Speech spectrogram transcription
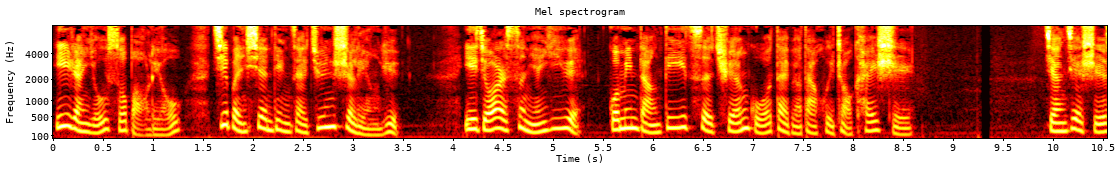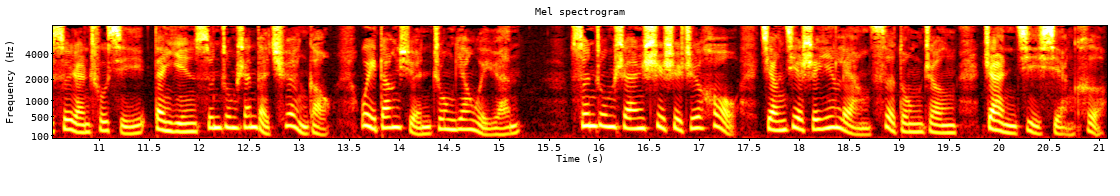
依然有所保留，基本限定在军事领域。一九二四年一月，国民党第一次全国代表大会召开时，蒋介石虽然出席，但因孙中山的劝告未当选中央委员。孙中山逝世之后，蒋介石因两次东征战绩显赫，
